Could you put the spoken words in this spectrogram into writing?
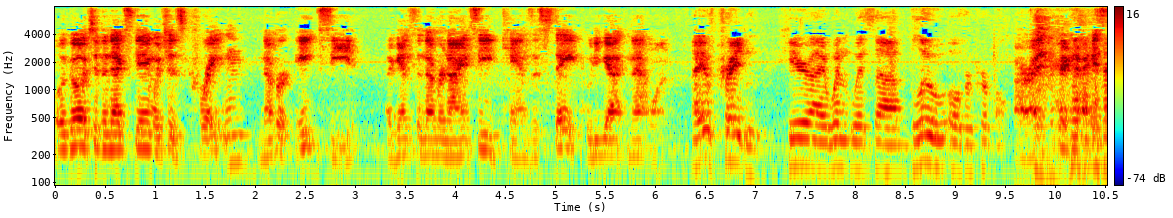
we'll go to the next game, which is Creighton, number eight seed, against the number nine seed Kansas State. Who do you got in that one? I have Creighton. Here I went with uh, blue over purple. All right, very nice.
